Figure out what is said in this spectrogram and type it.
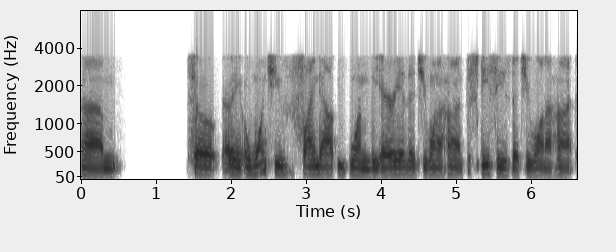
um, so I mean, once you find out one the area that you want to hunt, the species that you want to hunt,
